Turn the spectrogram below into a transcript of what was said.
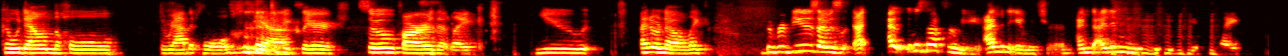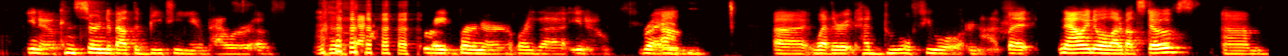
go down the hole, the rabbit hole, Yeah. to be clear, so far that like you, I don't know, like the reviews. I was, I, I, it was not for me. I'm an amateur. I'm, I didn't need to be, like, you know, concerned about the BTU power of the bright burner or the you know Right. um, uh, whether it had dual fuel or not but now i know a lot about stoves um,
